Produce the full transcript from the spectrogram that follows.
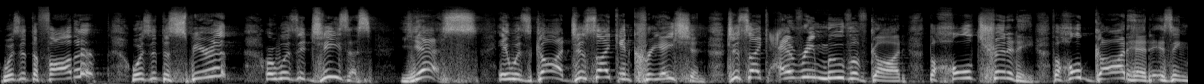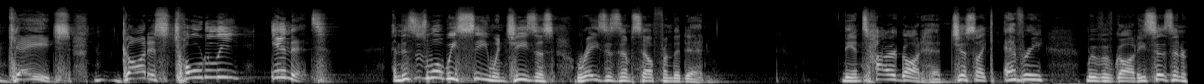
Was it the Father? Was it the Spirit? Or was it Jesus? Yes, it was God, just like in creation, just like every move of God, the whole Trinity, the whole Godhead is engaged. God is totally in it. And this is what we see when Jesus raises himself from the dead. The entire Godhead, just like every move of God. He says in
